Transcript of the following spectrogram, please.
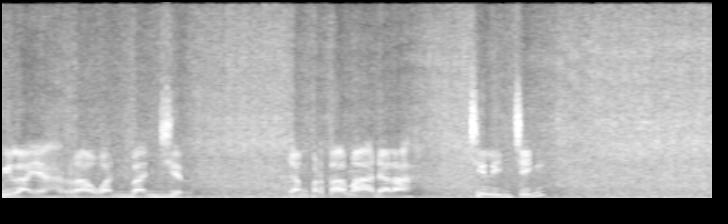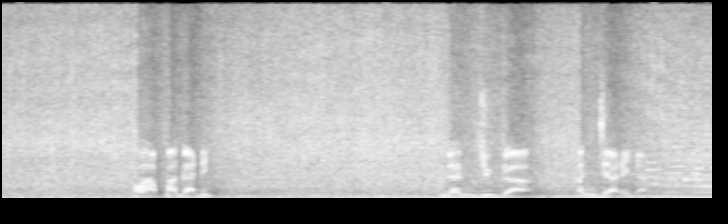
wilayah rawan banjir. Yang pertama adalah Cilincing, Kelapa Gading, dan juga Penjaringan.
